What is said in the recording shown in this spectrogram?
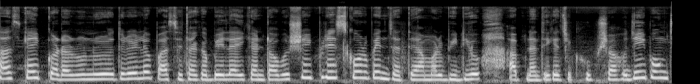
সাবস্ক্রাইব করার অনুরোধ রইল। পাশে থাকা বেল আইকনটা অবশ্যই প্রেস করবেন, যাতে আমার ভিডিও আপনাদের কাছে খুব সহজেই পৌঁছে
